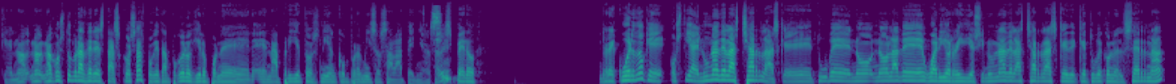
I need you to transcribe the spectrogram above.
Que no, no, no acostumbro a hacer estas cosas porque tampoco no quiero poner en aprietos ni en compromisos a la peña, ¿sabes? Sí. Pero recuerdo que, hostia, en una de las charlas que tuve, no, no la de Wario Radio, sino una de las charlas que, que tuve con el Serna,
